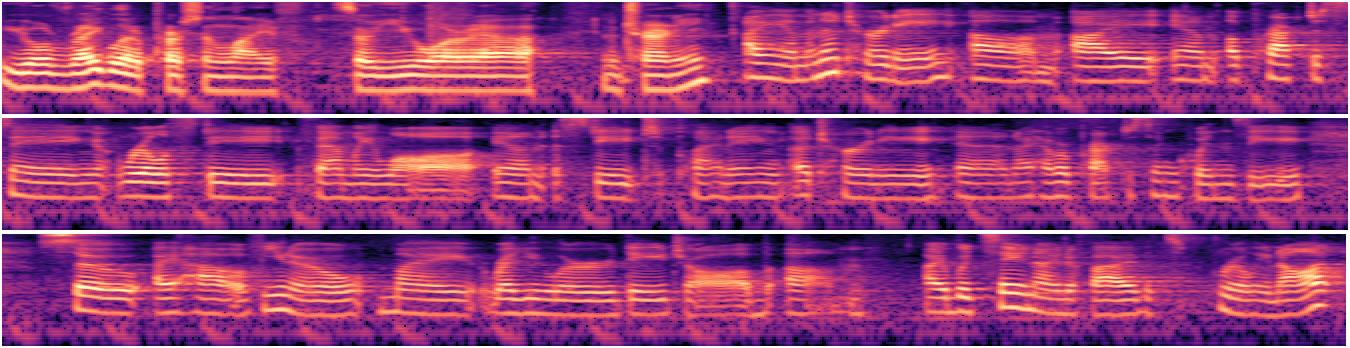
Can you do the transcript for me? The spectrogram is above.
your regular person life. So you are uh, an attorney? I am an attorney. Um, I am a practicing real estate, family law, and estate planning attorney, and I have a practice in Quincy. So I have, you know, my regular day job. Um, I would say nine to five, it's really not.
